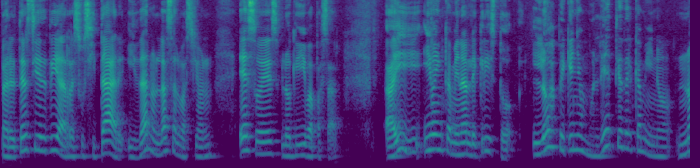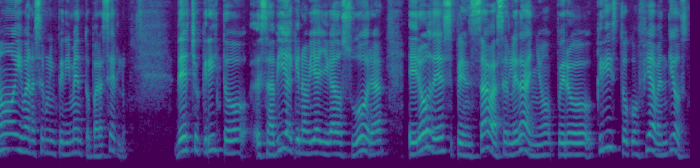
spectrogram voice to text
para el tercer día resucitar y darnos la salvación, eso es lo que iba a pasar. Ahí iba a encaminarle Cristo los pequeños molestias del camino no iban a ser un impedimento para hacerlo. De hecho, Cristo sabía que no había llegado su hora, Herodes pensaba hacerle daño, pero Cristo confiaba en Dios.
